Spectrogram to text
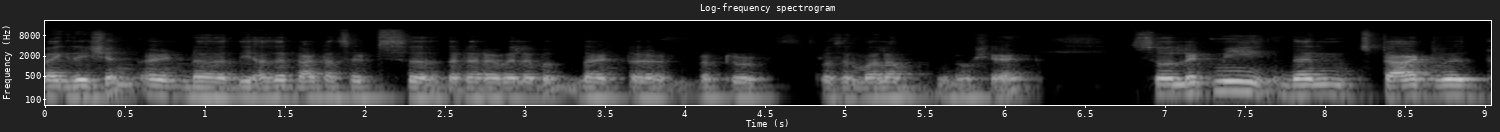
migration and uh, the other data sets uh, that are available that uh, Dr. Professor Mala, you know, shared. So let me then start with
